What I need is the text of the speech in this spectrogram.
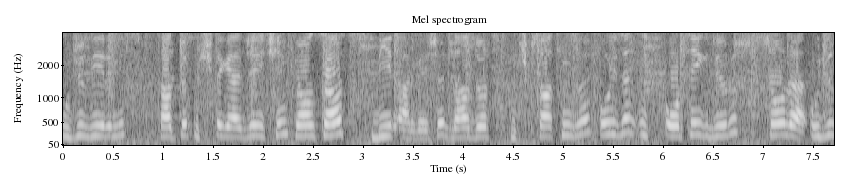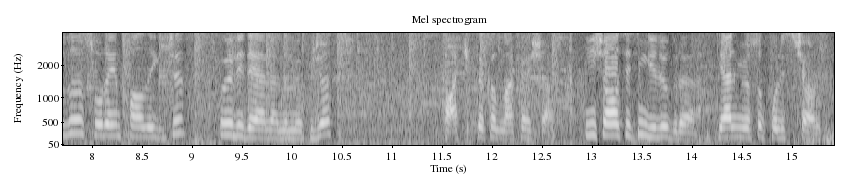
Ucuz yerimiz saat 4.30'da geleceği için şu an saat 1 arkadaşlar. Daha 4.5 saatimiz var. O yüzden ilk ortaya gidiyoruz. Sonra ucuza sonra en pahalıya gideceğiz. Öyle değerlendirme yapacağız. Takipte kalın arkadaşlar. İnşallah sesim geliyordur ha. Gelmiyorsa polis çağıracağım.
